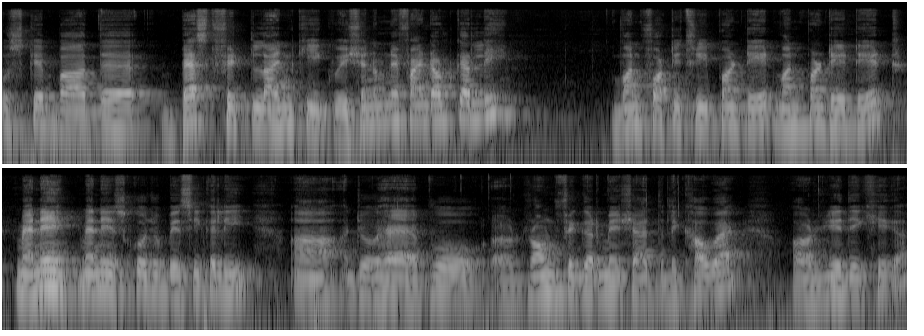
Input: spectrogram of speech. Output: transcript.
उसके बाद बेस्ट फिट लाइन की इक्वेशन हमने फाइंड आउट कर ली। 143.8 1.88 मैंने मैंने इसको जो बेसिकली जो है वो राउंड फिगर में शायद लिखा हुआ है। और ये देखिएगा,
